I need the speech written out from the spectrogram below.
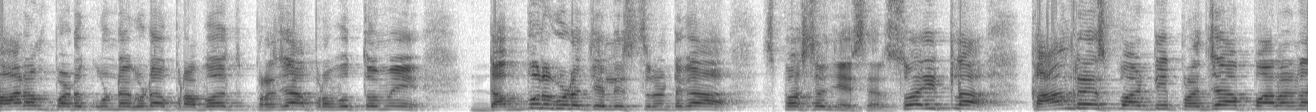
భారం పడకుండా కూడా ప్రభ ప్రజా ప్రభుత్వమే డబ్బులు కూడా చెల్లిస్తున్నట్టుగా స్పష్టం చేశారు. సో ఇట్లా కాంగ్రెస్ పార్టీ ప్రజాపాలన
